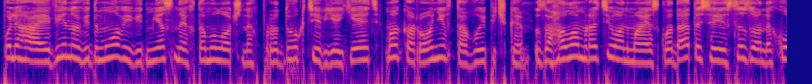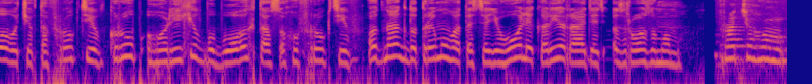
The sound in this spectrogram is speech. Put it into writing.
Полягає він у відмові від м'ясних та молочних продуктів, яєць, макаронів та випічки. Загалом раціон має складатися із сезонних овочів та фруктів, круп, горіхів, бобових та сухофруктів. Однак дотримуватися його лікарі радять з розумом. Протягом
